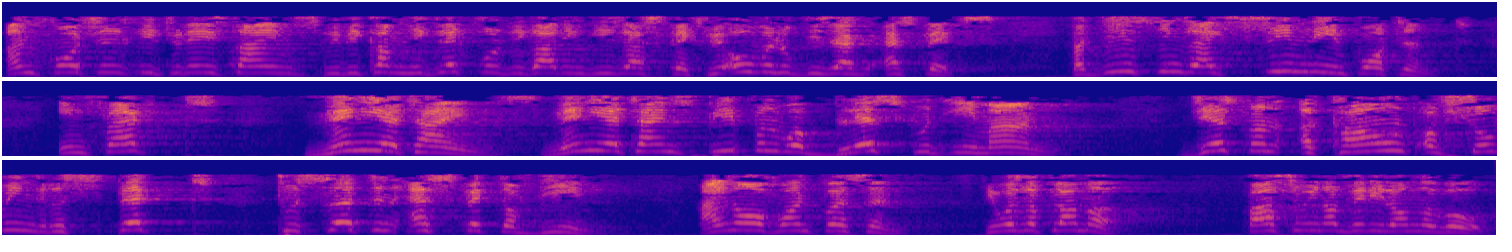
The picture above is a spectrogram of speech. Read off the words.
Unfortunately, today's times, we become neglectful regarding these aspects. We overlook these aspects. But these things are extremely important. In fact, many a times, many a times people were blessed with Iman just on account of showing respect to certain aspect of deen. I know of one person. He was a plumber. Passed away not very long ago.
